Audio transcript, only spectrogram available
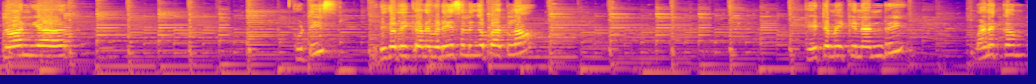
நான் யார்? குட்டீஸ் விடுகதைக்கான விடையை சொல்லுங்க பார்க்கலாம். கேட்டமைக்கு நன்றி. வணக்கம்.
